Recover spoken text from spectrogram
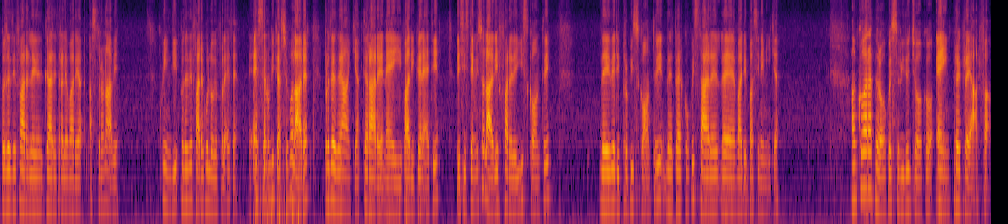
Potete fare le gare tra le varie astronavi quindi potete fare quello che volete. E se non vi piace volare potete anche atterrare nei vari pianeti dei sistemi solari e fare degli scontri dei veri e propri scontri per conquistare le varie basi nemiche. Ancora però questo videogioco è in pre-pre-alpha,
